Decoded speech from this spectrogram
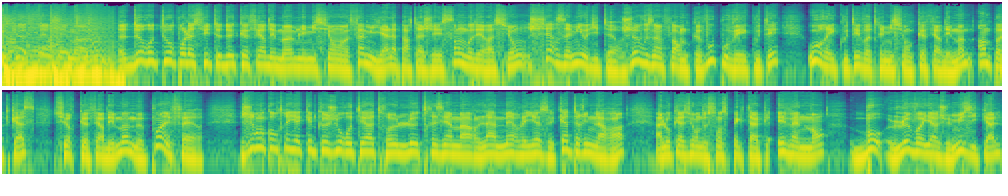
Que faire des mômes De retour pour la suite de Que faire des mômes, l'émission familiale à partager sans modération. Chers amis auditeurs, je vous informe que vous pouvez écouter ou réécouter votre émission Que faire des mômes en podcast sur quefairedesmômes.fr. J'ai rencontré il y a quelques jours au théâtre le 13e art la merveilleuse Catherine Lara à l'occasion de son spectacle événement Beau le voyage musical.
